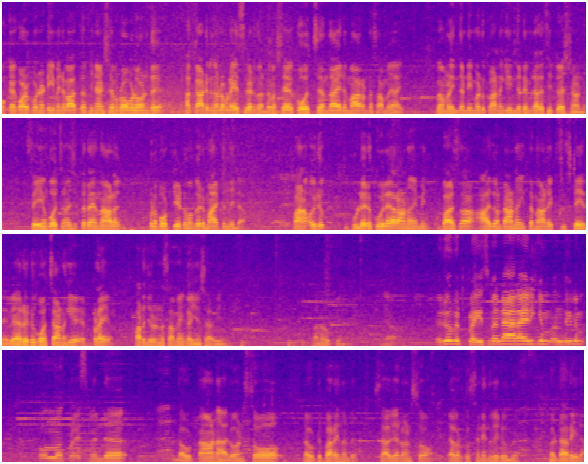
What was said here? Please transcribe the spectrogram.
ഓക്കെ കുഴപ്പമുണ്ട് ടീമിന്റെ ഭാഗത്ത് ഫിനാൻഷ്യൽ പ്രോബ്ലം ഉണ്ട്. അക്കാഡമിയിൽ നിന്നുള്ള പ്ലേസ് വരുന്നുണ്ട്. പക്ഷേ കോച്ച് എന്തായാലും മാറേണ്ട സമയമായി. ഇപ്പോൾ നമ്മൾ ഇന്ത്യൻ ടീം എടുക്കുകയാണെങ്കിൽ ഇന്ത്യൻ ടീമിന്റെ അതേ സിറ്റുവേഷനാണ് സെയിം കോച്ച് വെച്ച് ഇത്രയും നാൾ ഇപ്പോൾ പൊട്ടിയിട്ടും ഒരു മാറ്റുന്നില്ല കാരണം ഒരു പുള്ളി ഒരു കുലയറാണ് ഐ മീൻ ബാഴ്സ ആയതുകൊണ്ടാണ് ഇത്ര നാൾ എക്സിസ്റ്റ് ചെയ്യുന്നത്. വേറൊരു കോച്ചാണെങ്കിൽ എപ്പോഴേ പറഞ്ഞിട്ടുള്ള സമയം കഴിഞ്ഞു സാവിന്ന് അതാണ് ഒപ്പീനിയൻ ഒരു റിപ്ലേസ്മെന്റ് ആരായിരിക്കും? എന്തെങ്കിലും ഒന്ന്. പ്ലേസ്മെന്റ് ഡൗട്ടാണ് അലോൺസോ ഡൗട്ട് പറയുന്നുണ്ട്. ഷാവി അലോൺസോ ലെവർക്കുസനിൽ നിന്ന് വരുമെന്ന് ബട്ട് അറിയില്ല.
